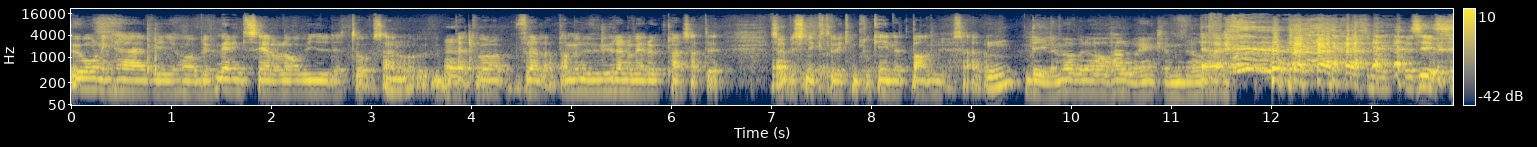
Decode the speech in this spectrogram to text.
ordning här, vi har blivit mer intresserade av ljudet och så här och bett våra föräldrar att ja, men nu vill vi renovera upp här så att det, så det blir snyggt och vi kan plocka in ett band och så här. Mm. Dealen var väl att ha halva egentligen, men det har Precis.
